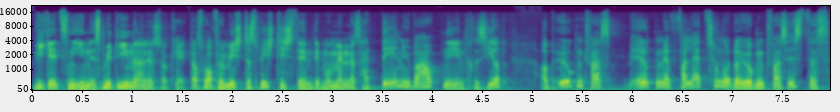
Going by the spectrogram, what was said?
Wie geht's denn Ihnen? Ist mit Ihnen alles okay? Das war für mich das Wichtigste in dem Moment. Das hat den überhaupt nie interessiert, ob irgendwas, irgendeine Verletzung oder irgendwas ist. Das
